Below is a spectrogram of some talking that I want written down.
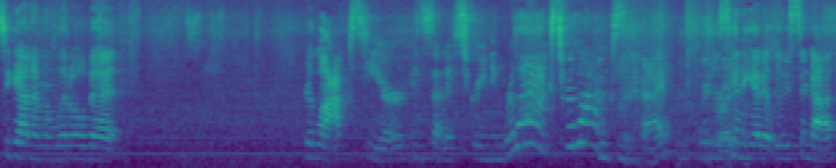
to get them a little bit relaxed here instead of screaming, relax, relax, okay? We're just Right. going to get it loosened up.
